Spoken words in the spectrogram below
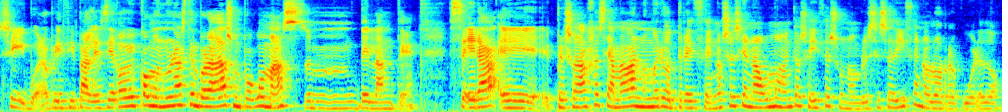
Sí, bueno, principales. Llegó como en unas temporadas un poco más mm, delante. Era, eh, el personaje se llamaba número 13. No sé si en algún momento se dice su nombre. Si se dice, no lo recuerdo.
